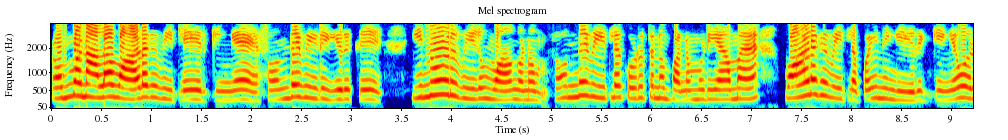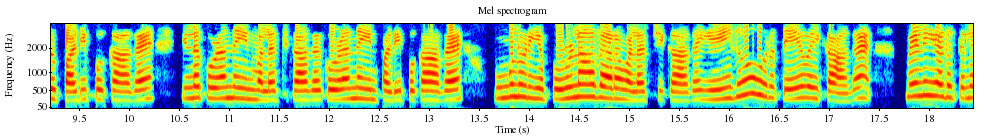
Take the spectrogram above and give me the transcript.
ரொம்ப நாளா வாடகை வீட்லயே இருக்கீங்க. சொந்த வீடு இருக்கு. இன்னொரு வீடும் வாங்கணும். சொந்த வீட்டுல கொடுத்தனம் பண்ண முடியாம வாடகை வீட்டுல போய் நீங்க இருக்கீங்க. ஒரு படிப்புக்காக இல்ல குழந்தையின் வளர்ச்சிக்காக குழந்தையின் படிப்புக்காக உங்களுடைய பொருளாதார வளர்ச்சிக்காக ஏதோ ஒரு தேவைக்காக வெளி இடத்துல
